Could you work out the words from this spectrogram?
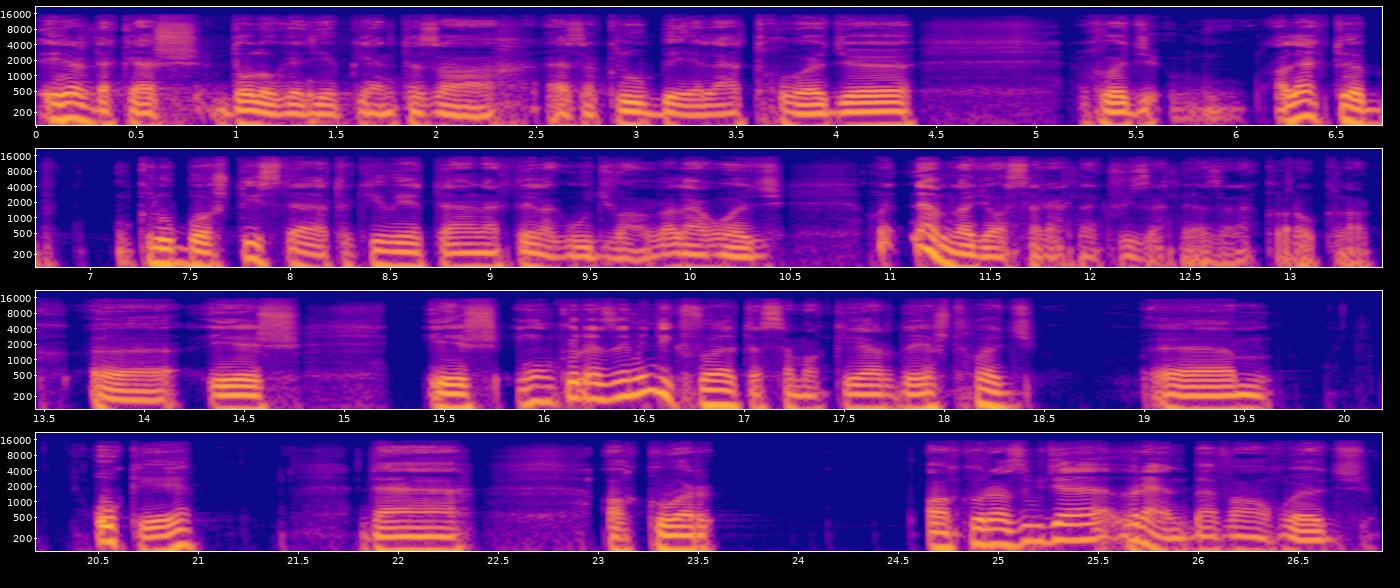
Érdekes dolog egyébként ez a, ez a klub élet, hogy, hogy a legtöbb klubos tisztelet a kivételnek tényleg úgy van vele, hogy, hogy nem nagyon szeretnek fizetni a zenekaroknak. Ö, És, és én ezért mindig fölteszem a kérdést, hogy oké, okay, de akkor, akkor az ugye rendben van, hogy,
